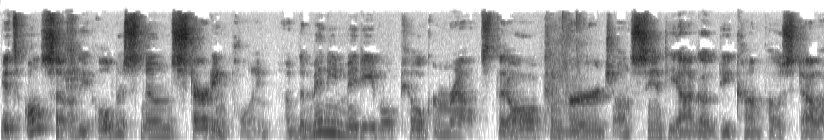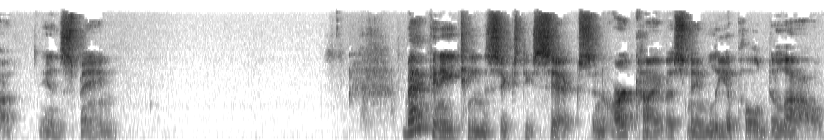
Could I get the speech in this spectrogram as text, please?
It's also the oldest known starting point of the many medieval pilgrim routes that all converge on Santiago de Compostela in Spain. Back in 1866, an archivist named Leopold de Laue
